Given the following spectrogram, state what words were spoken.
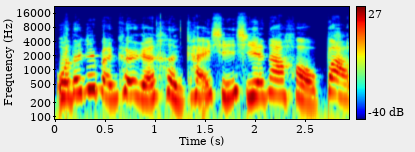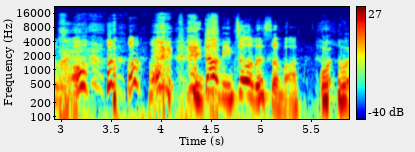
我的日本客人很开心，席耶娜好棒哦。你到底做了什么？我我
